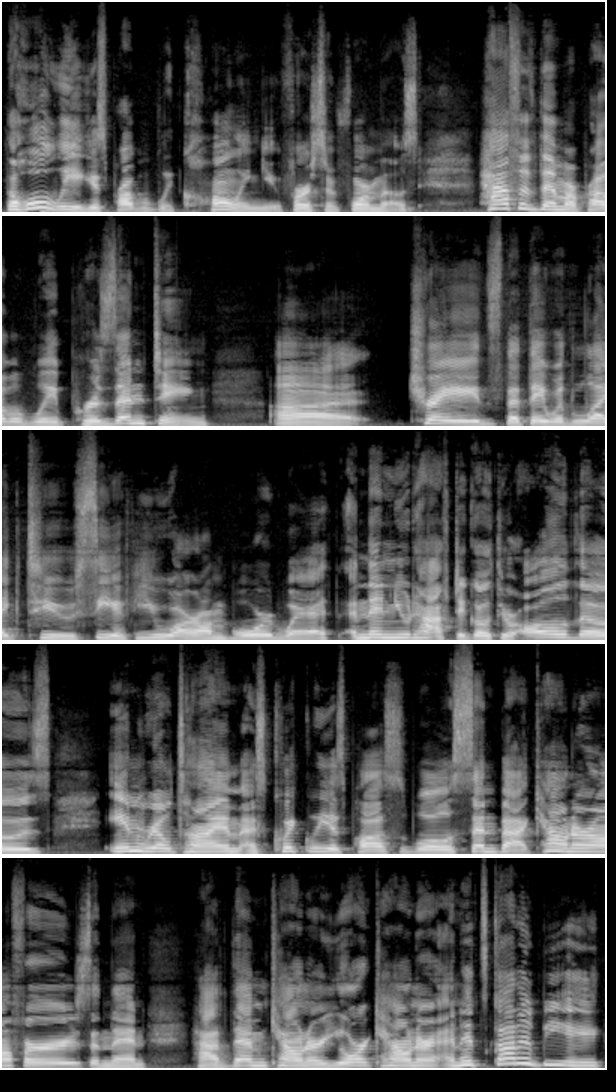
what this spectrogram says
the whole league is probably calling you first and foremost. Half of them are probably presenting uh, trades that they would like to see if you are on board with. And then you'd have to go through all of those in real time as quickly as possible, send back counter offers, and then have them counter your counter. And it's got to be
